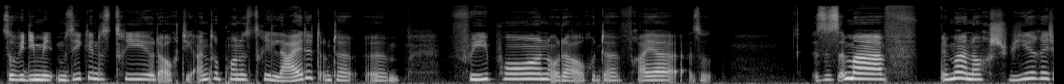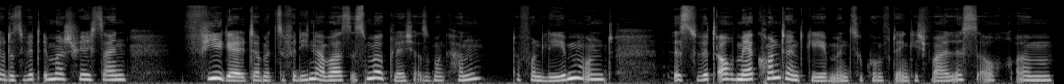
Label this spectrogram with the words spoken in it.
so wie die Musikindustrie oder auch die andere Pornindustrie leidet unter ähm, Free Porn oder auch unter freier, also es ist immer immer noch schwierig oder es wird immer schwierig sein, viel Geld damit zu verdienen, aber es ist möglich. Also man kann davon leben und es wird auch mehr Content geben in Zukunft, denke ich, weil es auch ähm,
